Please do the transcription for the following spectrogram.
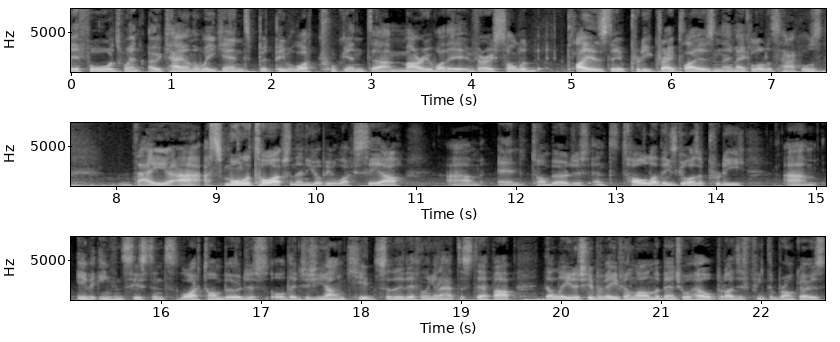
their forwards went okay on the weekend, but people like Cook and uh, Murray, while they're very solid players, they're pretty great players and they make a lot of tackles. They are smaller types, and then you got people like Seau um, and Tom Burgess and Tola. These guys are pretty um, either inconsistent like Tom Burgess or they're just young kids, so they're definitely going to have to step up. The leadership of Ethan Lowe on the bench will help, but I just think the Broncos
